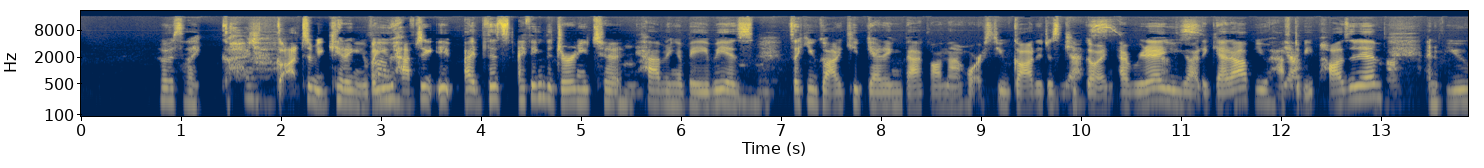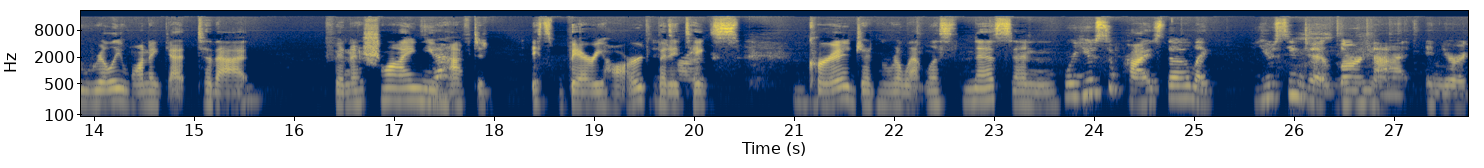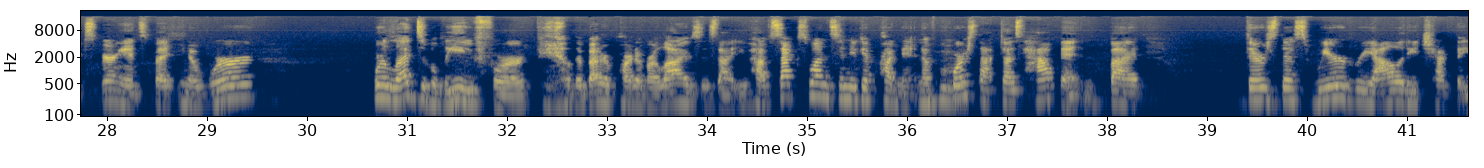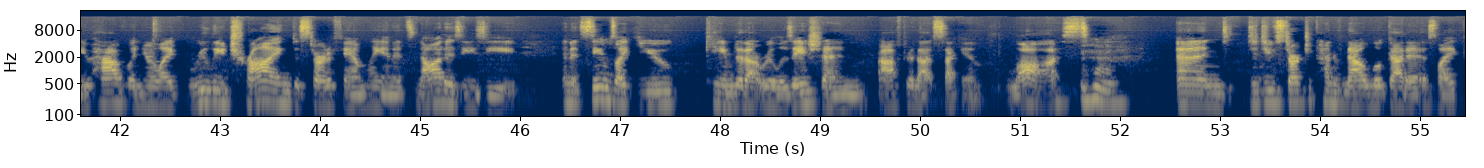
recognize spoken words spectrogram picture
I was like, God, you've got to be kidding me! But you have to. It, I this I think the journey to Mhm. having a baby is Mhm. it's like you got to keep getting back on that horse. You got to just Yes. keep going every day. You got to get up. You have Yeah. to be positive. Uh-huh. And if you really want to get to that finish line, you Yeah. have to. It's very hard, but it hard. takes Mhm. courage and relentlessness and Were you surprised though? Like you seem to learn that in your experience, but you know, we're we're led to believe for you know the better part of our lives is that you have sex once and you get pregnant. And of Mhm. course that does happen, but there's this weird reality check that you have when you're like really trying to start a family and it's not as easy. And it seems like you came to that realization after that second loss. And did you start to kind of now look at it as like,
